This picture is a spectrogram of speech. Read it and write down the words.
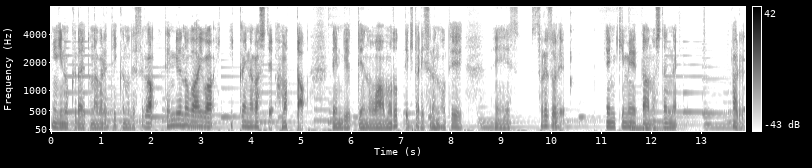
右の管へと流れていくのですが電流の場合は一回流して余った電流っていうのは戻ってきたりするので、えー、それぞれ電気メーターの下にある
